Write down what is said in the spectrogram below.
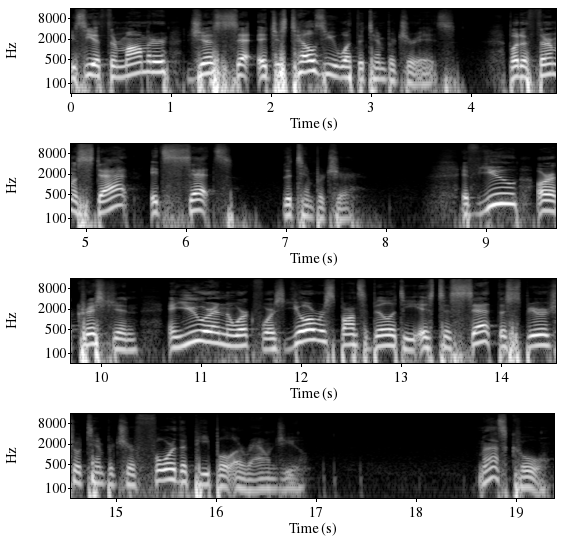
You see, a thermometer just set, it just tells you what the temperature is. But a thermostat, it sets the temperature. If you are a Christian and you are in the workforce, your responsibility is to set the spiritual temperature for the people around you. Man, that's cool.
